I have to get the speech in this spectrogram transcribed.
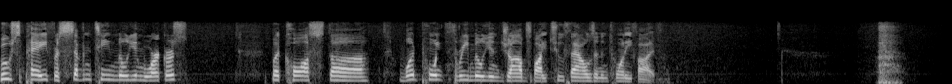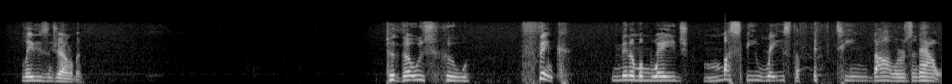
boost pay for 17 million workers, but cost uh, 1.3 million jobs by 2025. Ladies and gentlemen, to those who think minimum wage must be raised to $15 an hour.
